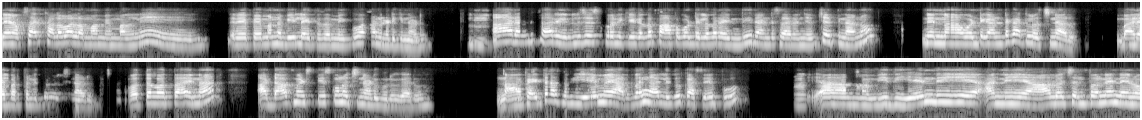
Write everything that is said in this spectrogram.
నేను ఒకసారి కలవాలమ్మా మిమ్మల్ని రేపు ఏమన్నా వీలు అవుతుందా మీకు అని అడిగినాడు. ఆ రండి సార్ ఇల్లు చేసుకోనికి కదా పాప కూడా డెలివరీ అయింది రండి సార్ అని చెప్పి చెప్పినాను. నిన్న ఒంటి గంటకి అట్లా వచ్చినారు. భార్యాభర్తలు ఇద్దరు వచ్చినారు. వత్త వత్త ఆయన ఆ డాక్యుమెంట్స్ తీసుకొని వచ్చినాడు గురుగారు నాకైతే అసలు ఏమీ అర్థం కాలేదు కాసేపు. ఇది ఏంది అని ఆలోచనతోనే నేను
